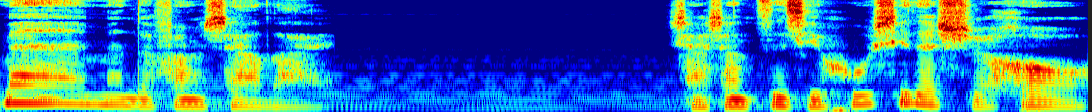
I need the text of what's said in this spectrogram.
慢慢的放下来。想象自己呼吸的时候，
